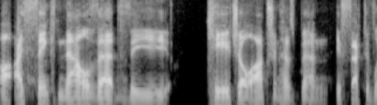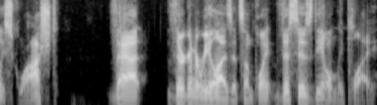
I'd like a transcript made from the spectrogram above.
Uh, I think now that the KHL option has been effectively squashed, that they're going to realize at some point this is the only play.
